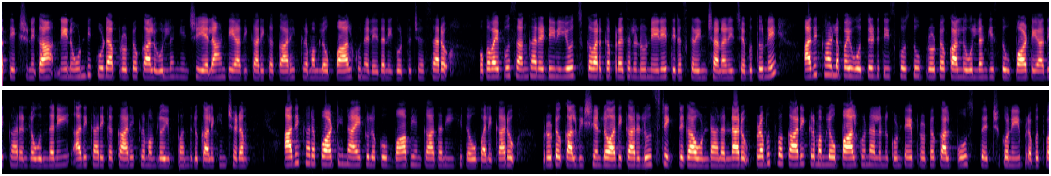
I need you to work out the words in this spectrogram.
అధ్యక్షునిగా నేను ఉండి కూడా ప్రోటోకాల్ ఉల్లంఘించి ఎలాంటి అధికారిక కార్యక్రమంలో పాల్గొనలేదని గుర్తు చేశారు. ఒకవైపు సంగారెడ్డి నియోజకవర్గ ప్రజలను నేనే తిరస్కరించానని చెబుతూనే అధికారులపై ఒత్తిడి తీసుకొస్తూ ప్రోటోకాల్ను ఉల్లంఘిస్తూ పార్టీ అధికారంలో ఉందని అధికారిక కార్యక్రమంలో ఇబ్బందులు కలిగించడం అధికార పార్టీ నాయకులకు భావ్యం కాదని హితవు పలికారు. ప్రోటోకాల్ విషయంలో అధికారులు స్ట్రిక్ట్గా ఉండాలన్నారు. ప్రభుత్వ కార్యక్రమంలో పాల్గొనాలనుకుంటే ప్రోటోకాల్ పోస్ట్ తెచ్చుకొని ప్రభుత్వ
